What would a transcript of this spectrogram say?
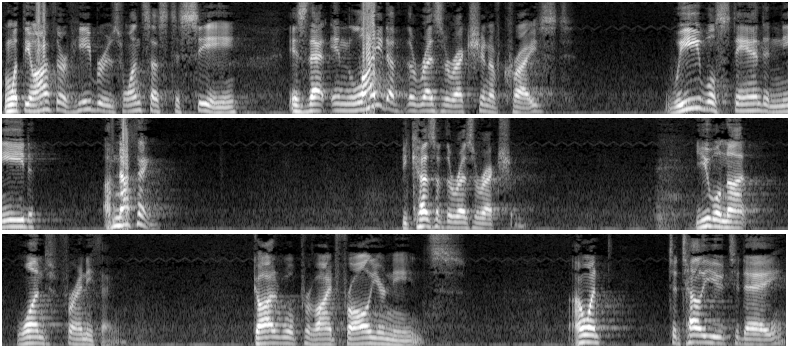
And what the author of Hebrews wants us to see is that in light of the resurrection of Christ, we will stand in need of nothing because of the resurrection. You will not want for anything. God will provide for all your needs. I want to tell you today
